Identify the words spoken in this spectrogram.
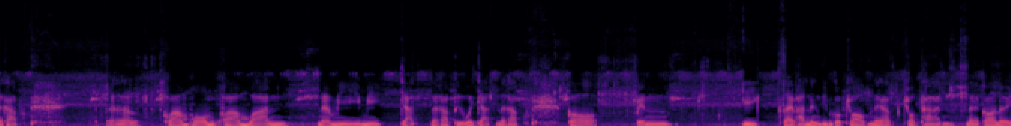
นะครับ ความหอมความหวานนะมีมีจัดนะครับ ถือว่าจัดนะครับ ก็เป็นอีกสายพันธุ์หนึ่งที่พี่กบชอบนะครับชอบทานนะก็เลย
